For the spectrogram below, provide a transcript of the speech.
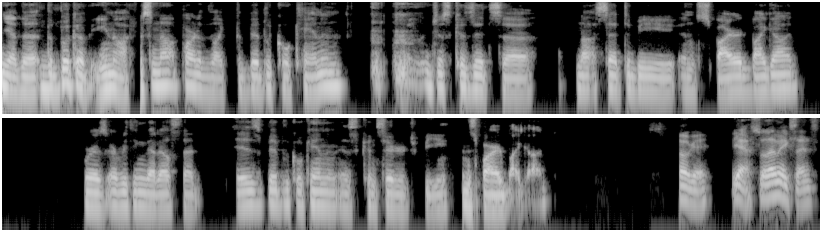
Yeah, the the Book of Enoch it's not part of like the biblical canon, just because it's uh not said to be inspired by God, whereas everything that else that is biblical canon is considered to be inspired by God. Okay, yeah, so that makes sense.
